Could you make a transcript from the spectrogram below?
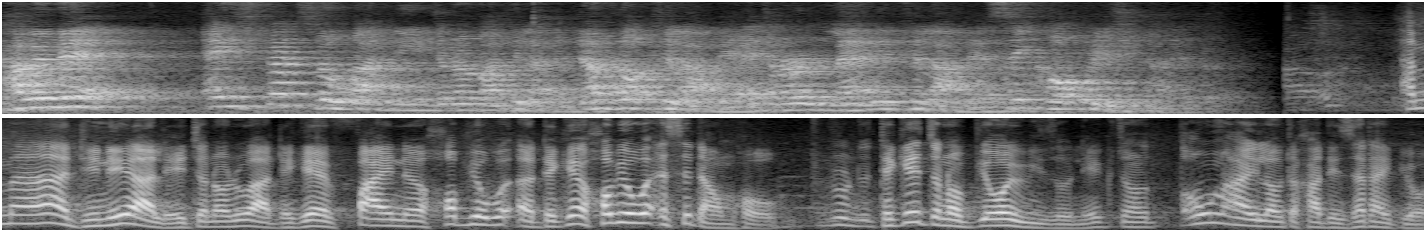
ဒါပေမဲ့ extract ဆိုတာနေကျွန်တော်ဘာဖြစ်လာလဲ develop ဖြစ်လာတယ်ကျွန်တော်တို့ landing ဖြစ်လာတယ်စိတ်ခေါ်မှုတွေရှိလာတယ် အမှန်ကဒီနေ့ကလေကျွန်တော်တို့ကတကယ် final ဟောပြောပွဲတကယ်ဟောပြောပွဲအစ်စ်တောင်မဟုတ်ဘူးတကယ်ကျွန်တော်ပြောပြီဆိုရင်ကျွန်တော်3နာရီလောက်တစ်ခါတည်းဇက်တိုက်ပြော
